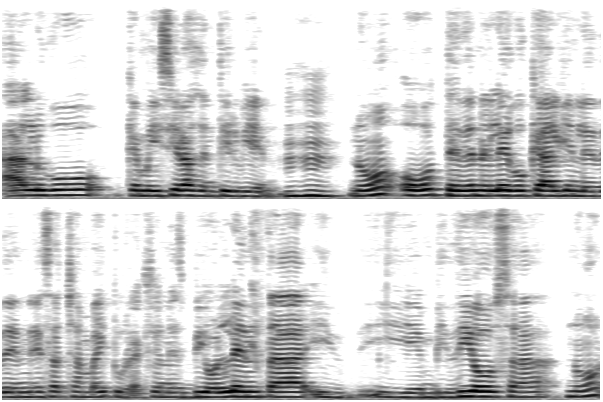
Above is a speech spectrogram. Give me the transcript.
algo que me hiciera sentir bien, ¿no? O te den el ego que alguien le den esa chamba y tu reacción es violenta y, envidiosa, ¿no?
